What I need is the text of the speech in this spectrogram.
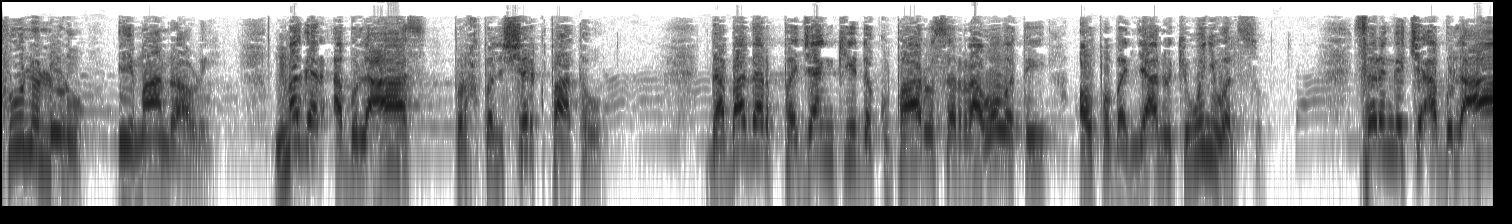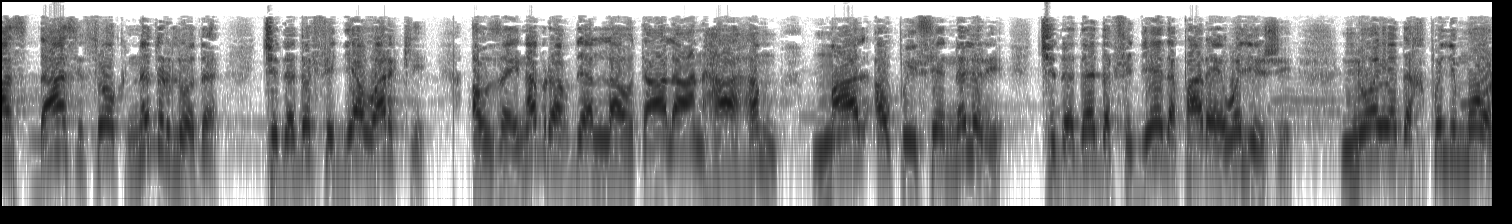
ټولو لوڼو ایمان راوړی مګر ابوالعاص پر خپل شرک پاته وو د بدر په جنګ کې د کفارو سره راووتی او په بندیانو کې ونیول سو څرنګه چې ابوالعاص داسې څوک نه درلوده چې دده فدیه ورکړي او زینب رضی الله تعالی عنها هم مال او پیسې نه لري چې دده د فدیې لپاره یې ولیږي نو یې د خپلې مور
